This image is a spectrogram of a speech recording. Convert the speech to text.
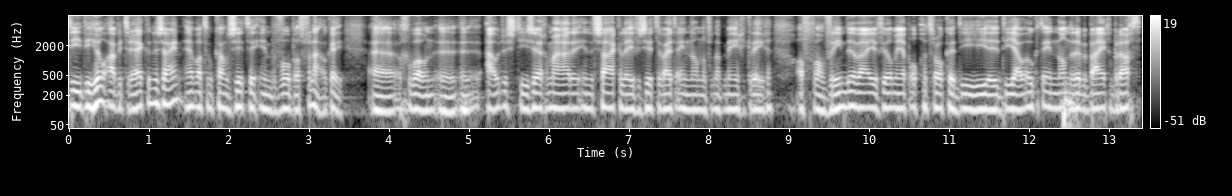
die, die heel arbitrair kunnen zijn. Hè, wat hem kan zitten in bijvoorbeeld van nou oké, okay, uh, gewoon uh, ouders die zeg maar in het zakenleven zitten waar je het een en ander van hebt meegekregen. Of gewoon vrienden waar je veel mee hebt opgetrokken die, die jou ook het een en ander hebben bijgebracht.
